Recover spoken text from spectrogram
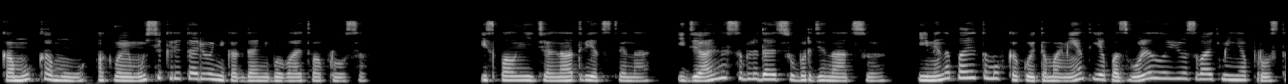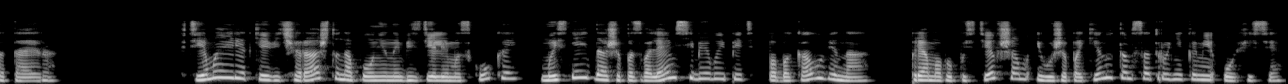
Кому-кому, а к моему секретарю никогда не бывает вопросов. Исполнительно, ответственно, идеально соблюдает субординацию. Именно поэтому в какой-то момент я позволила ее звать меня просто Тайра. В те мои редкие вечера, что наполнены бездельем и скукой, мы с ней даже позволяем себе выпить по бокалу вина, прямо в опустевшем и уже покинутом сотрудниками офисе.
